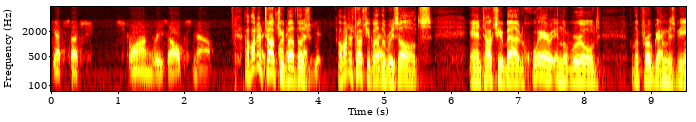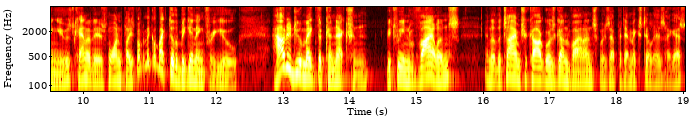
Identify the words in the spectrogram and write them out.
gets such strong results now. I want to I talk to you about those. You, I want to talk to you about the results and talk to you about where in the world the program is being used. Canada is one place, but let me go back to the beginning for you. How did you make the connection between violence, and at the time Chicago's gun violence was epidemic, still is, I guess,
